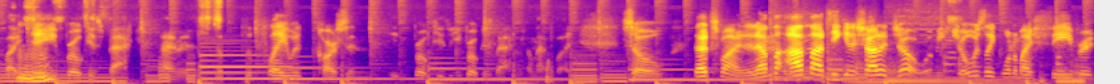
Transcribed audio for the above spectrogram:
Like they broke his back. I mean, the, the play with Carson, it broke his he broke his back on that play. So that's fine. And I'm not, I'm not taking a shot at Joe. I mean, Joe is like one of my favorite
